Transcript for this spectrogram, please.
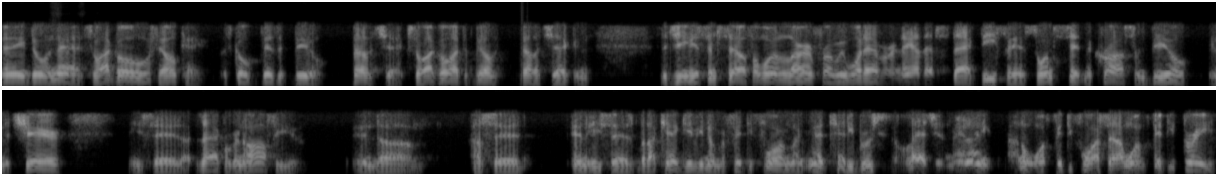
I ain't doing that. So I go say, okay, let's go visit Bill Belichick. So I go out to Bill Belichick and the genius himself, I want to learn from him, whatever. And they have that stacked defense. So I'm sitting across from Bill in a chair. He said, Zach, we're going to offer you. And um, I said, and he says, but I can't give you number 54. I'm like, man, Tedy Bruschi is a legend, man. I ain't, I don't want 54. I said, I want 53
